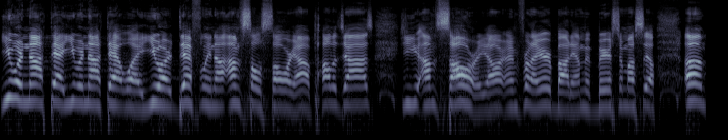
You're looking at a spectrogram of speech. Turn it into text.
you were not that. You were not that way. You are definitely not. I'm so sorry. I apologize. You, I'm sorry in front of everybody. I'm embarrassing myself. Um,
